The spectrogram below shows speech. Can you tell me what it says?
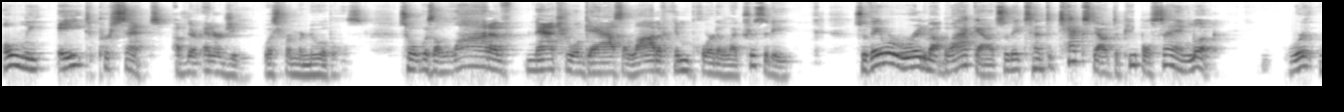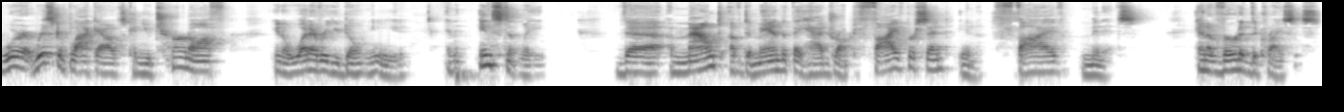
only 8% of their energy was from renewables. So it was a lot of natural gas, a lot of imported electricity. So they were worried about blackouts. So they sent a text out to people saying, look, we're, we're at risk of blackouts. Can you turn off, you know, whatever you don't need? And instantly the amount of demand that they had dropped 5% in five minutes and averted the crisis.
